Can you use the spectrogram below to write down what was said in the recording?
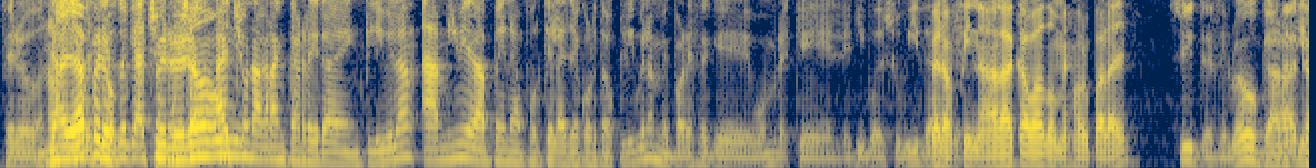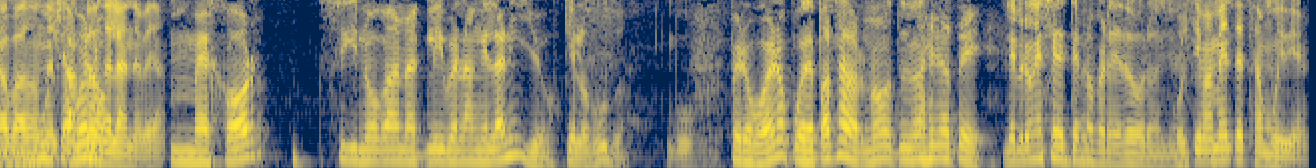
Pero no Ya, sí, ya, es pero- cierto que ha hecho, pero mucha- un- ha hecho una gran carrera en Cleveland. A mí me da pena porque le haya cortado Cleveland. Me parece que, hombre, que el equipo de su vida. Pero al que- final ha acabado mejor para él. Sí, desde luego que ahora Ha tiene acabado en el campeón Bueno, de la NBA. Mejor si no gana Cleveland el anillo. Que lo dudo. Uf. Pero bueno, puede pasar, ¿no? Tú imagínate. LeBron es el eterno perdedor. Últimamente está muy bien.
